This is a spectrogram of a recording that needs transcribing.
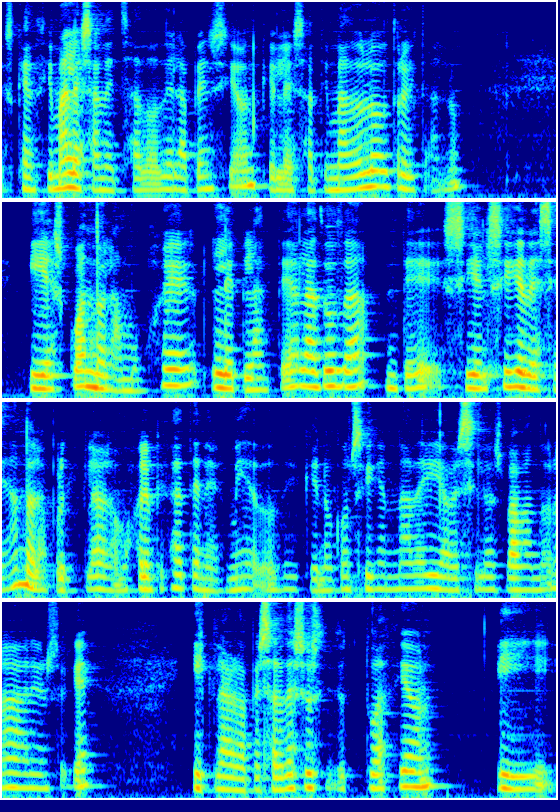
es que encima les han echado de la pensión, que les ha timado el otro y tal, ¿no? Y es cuando la mujer le plantea la duda de si él sigue deseándola, porque claro, la mujer empieza a tener miedo de que no consiguen nada y a ver si los va a abandonar y no sé qué. Y claro, a pesar de su situación, y,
